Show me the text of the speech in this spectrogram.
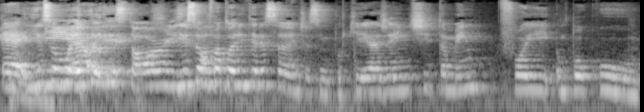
É, isso E é, é- stories isso é um fator interessante, assim, porque a gente também foi um pouco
